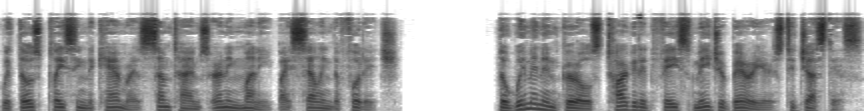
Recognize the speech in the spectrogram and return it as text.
with those placing the cameras sometimes earning money by selling the footage. The women and girls targeted face major barriers to justice.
